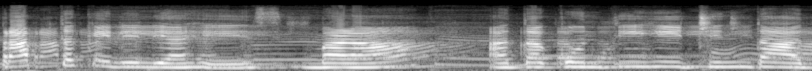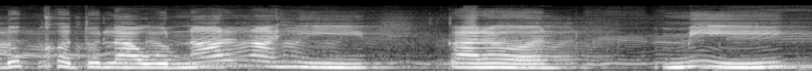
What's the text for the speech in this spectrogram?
प्राप्त केलेली आहेस. बाळा आता कोणतीही चिंता दुःख तुला उरणार नाही. कारण मी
